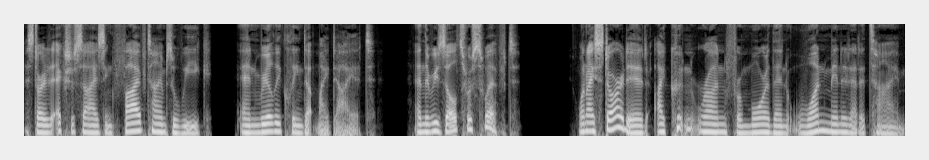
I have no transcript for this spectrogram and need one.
I started exercising five times a week and really cleaned up my diet. And the results were swift. When I started, I couldn't run for more than one minute at a time,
